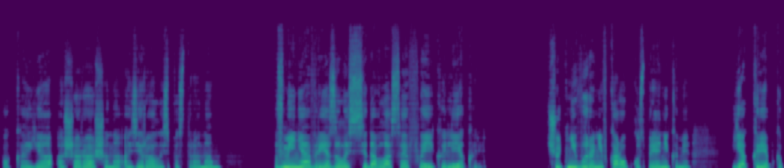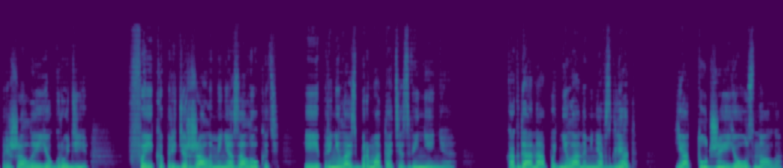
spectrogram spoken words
Пока я ошарашенно озиралась по сторонам, в меня врезалась седовласая фейка, лекарь. Чуть не выронив коробку с пряниками, я крепко прижала ее к груди. Фейка придержала меня за локоть и принялась бормотать извинения. Когда она подняла на меня взгляд, я тут же ее узнала.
